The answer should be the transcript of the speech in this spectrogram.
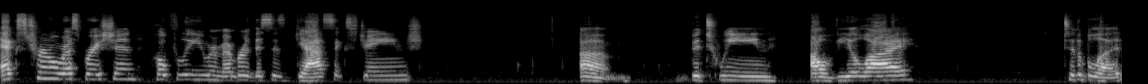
external respiration, hopefully you remember this is gas exchange um, between alveoli to the blood.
